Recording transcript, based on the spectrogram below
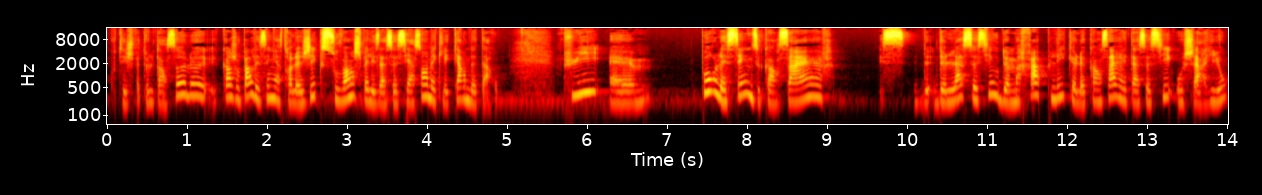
écoutez, je fais tout le temps ça, là, quand je vous parle des signes astrologiques, souvent je fais les associations avec les cartes de tarot. Puis, euh, pour le signe du cancer, de, de l'associer ou de me rappeler que le cancer est associé au chariot,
